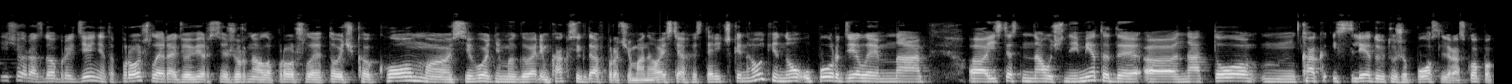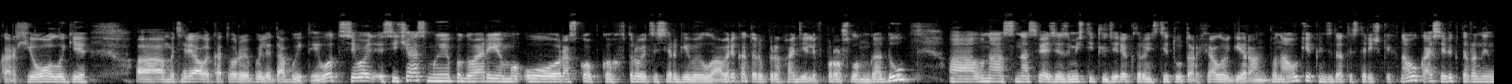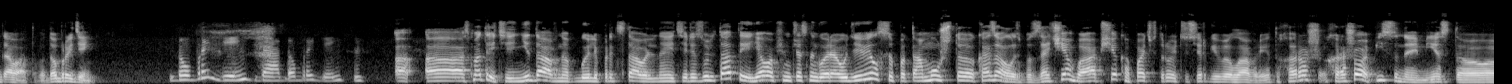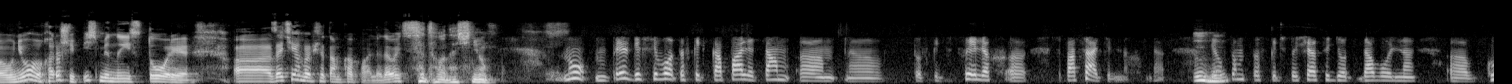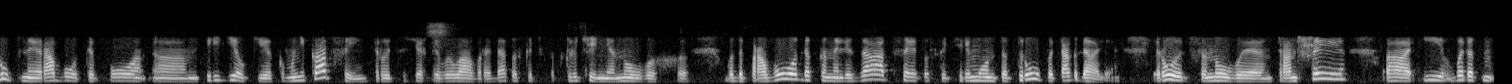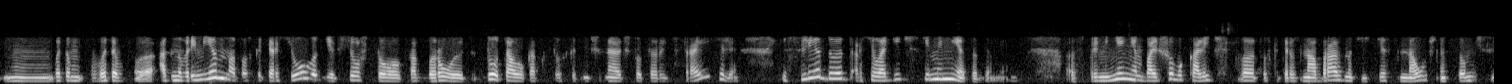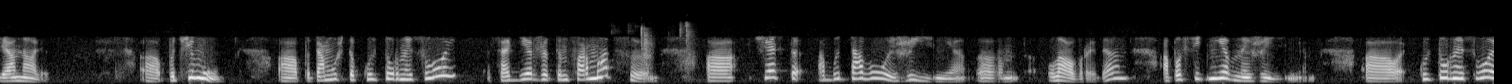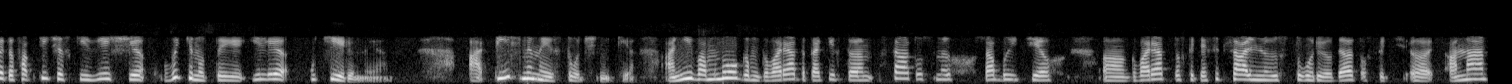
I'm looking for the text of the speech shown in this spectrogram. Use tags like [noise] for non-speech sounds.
еще раз добрый день. Это прошлая радиоверсия журнала прошлое.ком. Сегодня мы говорим, как всегда, впрочем, о новостях исторической науки, но упор делаем на естественно, научные методы, а, на то, как исследуют уже после раскопок археологи а, материалы, которые были добыты. И вот сегодня, сейчас мы поговорим о раскопках в Троице-Сергиевой лавре, которые проходили в прошлом году. У нас на связи заместитель директора Института археологии РАН по науке, кандидат исторических наук Ася Викторовна Инговатова. Добрый день. Добрый день, да, добрый день. А, а, смотрите, недавно были представлены эти результаты, и я, в общем, честно говоря, удивился, потому что, казалось бы, зачем вообще копать в Троице Сергиевой Лавре? Это хорош, хорошо описанное место, у него хорошая письменная история. А зачем вообще там копали? Давайте с этого начнем. Ну, прежде всего, так сказать, копали там, э, э, так сказать, в целях э, спасательных. Да? Угу. Дело в том, так сказать, что сейчас идет довольно э, крупные работы по э, переделке коммуникаций Троицы-Сергиевой Лавры, да, так сказать, подключение новых водопроводов, канализации, так сказать, ремонта труб и так далее. Роются новые траншеи, э, и в, этот, в, этом, в этом э, одновременно, так сказать, археологи все, что как бы роют до того, как, так сказать, начинают что-то рыть строители, исследуют археологическими методами с применением большого количества, так сказать, разнообразных естественно-научных, в том числе анализ. А, почему? А, потому что культурный слой содержит информацию а, часто о бытовой жизни лавры, да, о повседневной жизни. Культурный слой – это фактически вещи выкинутые или утерянные. А письменные источники, они во многом говорят о каких-то статусных событиях, э, говорят, так сказать, официальную историю, да, так сказать, э, она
